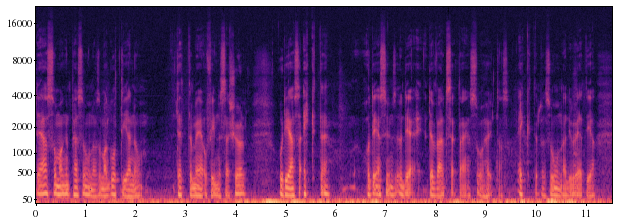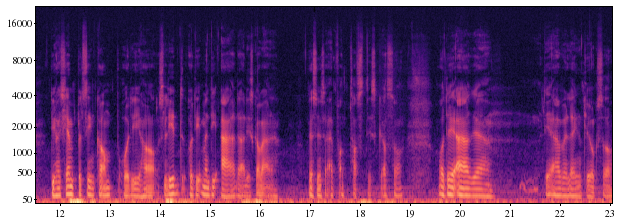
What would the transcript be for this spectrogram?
det er så mange personer som har gått igjennom dette med å finne seg sjøl. Og de er så ekte. Og det, synes, det, det, verdsetter jeg så høyt. altså. Ekte personer. De vet de har, de har kjempet sin kamp, og de har slidd, de, men de er der de skal være. Det syns jeg er fantastisk. altså. Og det er eh, Det er vel egentlig også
